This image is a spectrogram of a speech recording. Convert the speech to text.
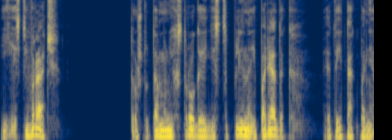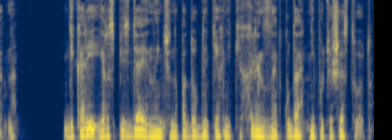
есть и врач. То, что там у них строгая дисциплина и порядок, это и так понятно. Дикари и распиздяи нынче на подобной технике хрен знает куда не путешествуют.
